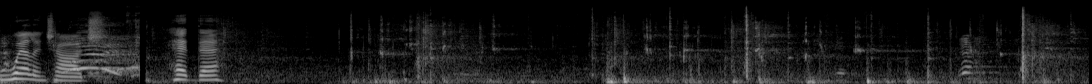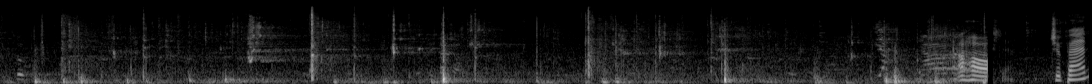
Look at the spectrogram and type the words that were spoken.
Well in charge. Head there. Aha. Japan.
